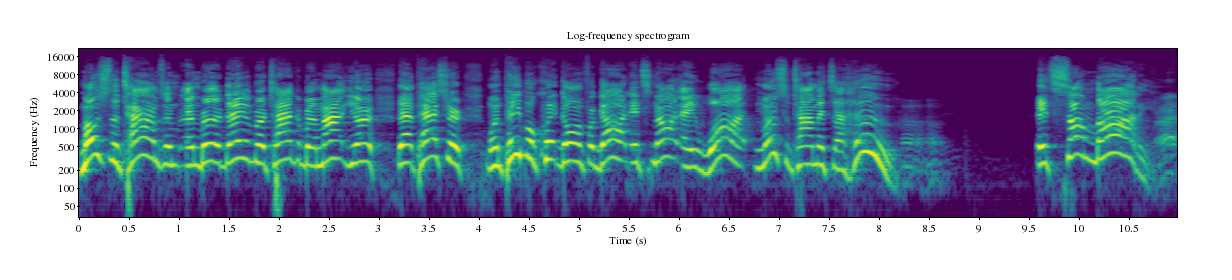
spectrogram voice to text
Most of the times, and, and Brother David, Brother Tiger, Brother Mike, you're that pastor, when people quit going for God, it's not a what. Most of the time, it's a who. It's somebody. Right.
